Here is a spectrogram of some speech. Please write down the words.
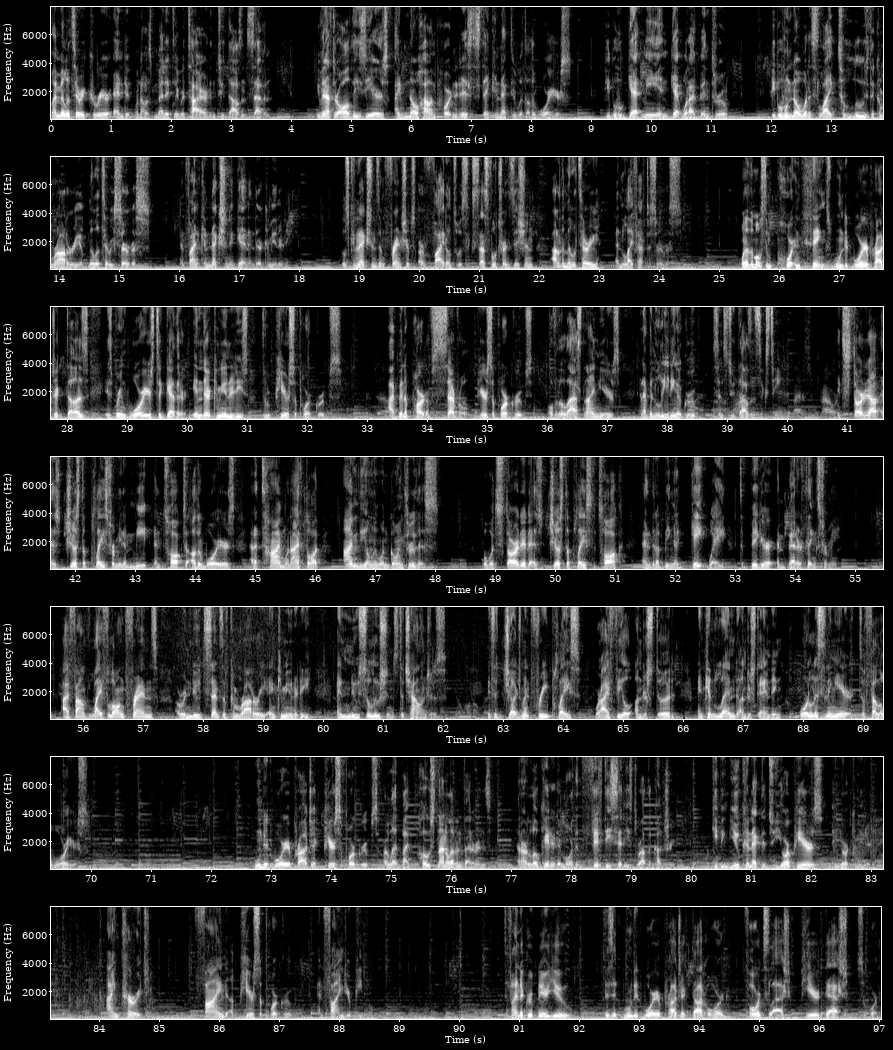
My military career ended when I was medically retired in 2007. Even after all these years, I know how important it is to stay connected with other warriors. People who get me and get what I've been through. People who know what it's like to lose the camaraderie of military service and find connection again in their community. Those connections and friendships are vital to a successful transition out of the military and life after service. One of the most important things Wounded Warrior Project does is bring warriors together in their communities through peer support groups. I've been a part of several peer support groups over the last nine years, and I've been leading a group since 2016. It started out as just a place for me to meet and talk to other warriors at a time when I thought I'm the only one going through this. But what started as just a place to talk ended up being a gateway to bigger and better things for me. I found lifelong friends, a renewed sense of camaraderie and community, and new solutions to challenges. It's a judgment free place where I feel understood and can lend understanding or listening ear to fellow warriors. Wounded Warrior Project peer support groups are led by post 9 11 veterans and are located in more than 50 cities throughout the country, keeping you connected to your peers and your community. I encourage you find a peer support group and find your people. To find a group near you, visit woundedwarriorproject.org forward slash peer dash support.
